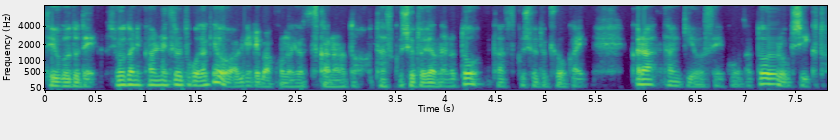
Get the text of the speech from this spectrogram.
ということで、仕事に関連するところだけを挙げればこの4つかなと。タスクシュートジャーナルとタスクシュート協会から短期養成講座とログシークと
